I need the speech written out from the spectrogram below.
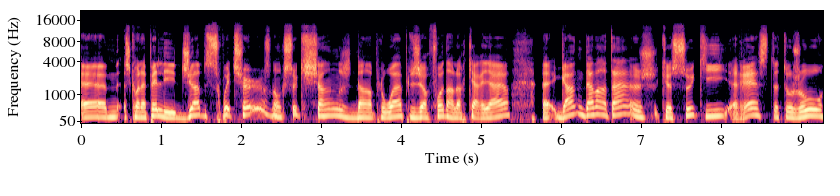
euh, ce qu'on appelle les job switchers, donc ceux qui changent d'emploi plusieurs fois dans leur carrière, euh, gagnent davantage que ceux qui restent toujours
